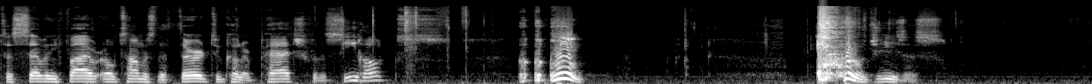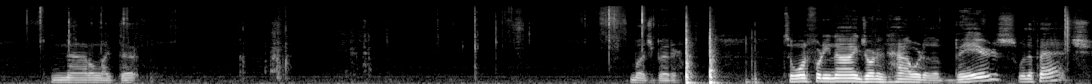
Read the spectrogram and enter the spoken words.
To 75, Earl Thomas III, two color patch for the Seahawks. oh, Jesus. No, I don't like that. Much better. To 149, Jordan Howard of the Bears with a patch.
